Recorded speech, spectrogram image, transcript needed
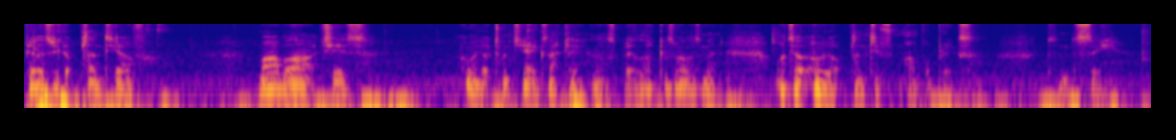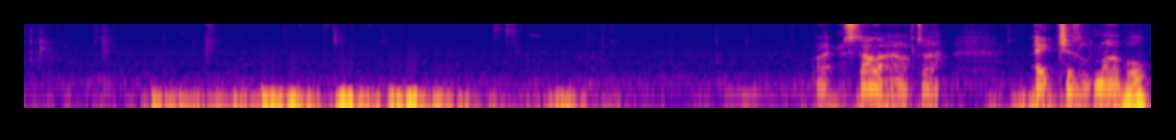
Pillars we've got plenty of. Marble arches. Oh, we got 28 exactly. That's a bit of luck as well, isn't it? What else? Oh, we got plenty of marble bricks. Didn't see. Right, starlight altar, eight chiseled marble.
